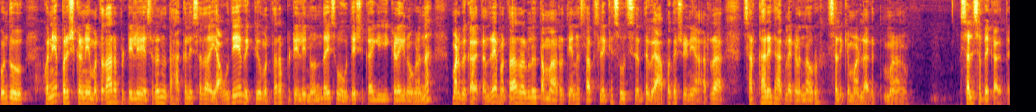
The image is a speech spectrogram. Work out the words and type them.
ಒಂದು ಕೊನೆಯ ಪರಿಷ್ಕರಣೆ ಮತದಾರ ಪಟ್ಟಿಯಲ್ಲಿ ಹೆಸರನ್ನು ದಾಖಲಿಸದ ಯಾವುದೇ ವ್ಯಕ್ತಿಯು ಮತದಾರ ಪಟ್ಟಿಯಲ್ಲಿ ನೋಂದಾಯಿಸುವ ಉದ್ದೇಶಕ್ಕಾಗಿ ಈ ಕೆಳಗಿನವುಗಳನ್ನು ಮಾಡಬೇಕಾಗತ್ತೆ. ಅಂದರೆ ಮತದಾರರು ತಮ್ಮ ಅರ್ಹತೆಯನ್ನು ಸ್ಥಾಪಿಸಲಿಕ್ಕೆ ಸೂಚಿಸಿದಂತೆ ವ್ಯಾಪಕ ಶ್ರೇಣಿಯ ಅರ್ಹ ಸರ್ಕಾರಿ ದಾಖಲೆಗಳನ್ನು ಅವರು ಸಲ್ಲಿಕೆ ಮಾಡಲಾಗತ್ತೆ ಸಲ್ಲಿಸಬೇಕಾಗುತ್ತೆ.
